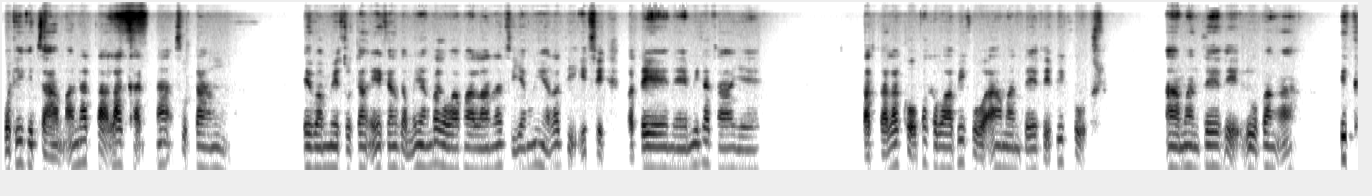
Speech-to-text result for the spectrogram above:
บทที่สิบสามอนัตตลักขณะสุตัง เอวัมเมสุตังเอกังสัมมยังภะคะวาภาลานัสสิยังมิหรติอิสิปเตเนมิกตาเย ตัตตะละโขภควาภิกขุอามันเตสิภิกขุอามันเตสิรูปังอะภิกข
